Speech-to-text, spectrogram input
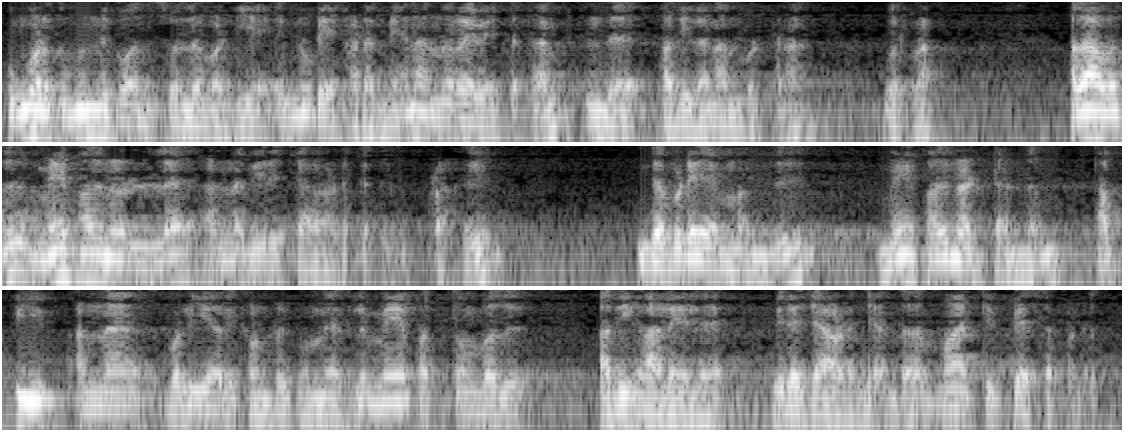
உங்களுக்கு முன்னுக்கு வந்து சொல்ல வேண்டிய என்னுடைய கடமையை நான் நிறைவேற்றத்தான் இந்த பதிவை நான் விட்டுறேன். விடுறேன் அதாவது மே பதினேழுல அண்ணன் வீரச்சார அடக்கத்துக்கு பிறகு இந்த விடயம் வந்து மே பதினெட்டு அன்னும் தப்பி அண்ணன் வெளியேறி கொண்டிருக்கும் நேரத்தில் மே பத்தொன்பது அதிகாலையில வீரச்சாவடைஞ்ச அந்த மாற்றி பேசப்படுது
